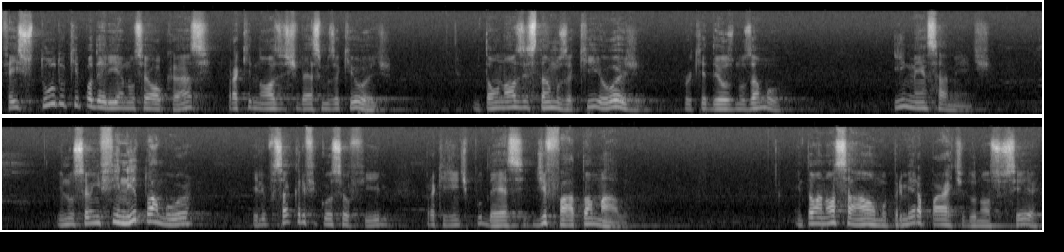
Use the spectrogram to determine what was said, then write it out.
fez tudo o que poderia no seu alcance para que nós estivéssemos aqui hoje. Então nós estamos aqui hoje porque Deus nos amou imensamente. E no seu infinito amor, ele sacrificou seu filho para que a gente pudesse, de fato, amá-lo. Então a nossa alma, a primeira parte do nosso ser,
